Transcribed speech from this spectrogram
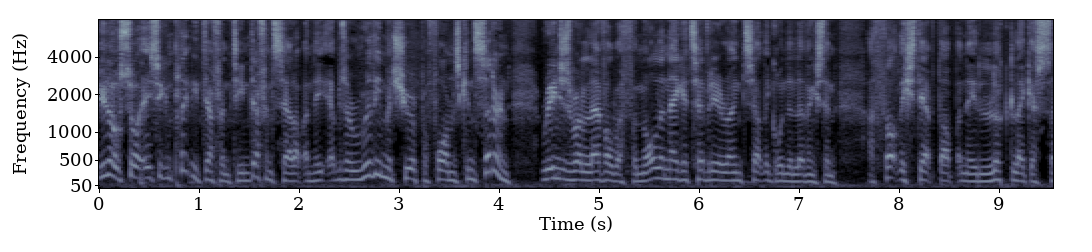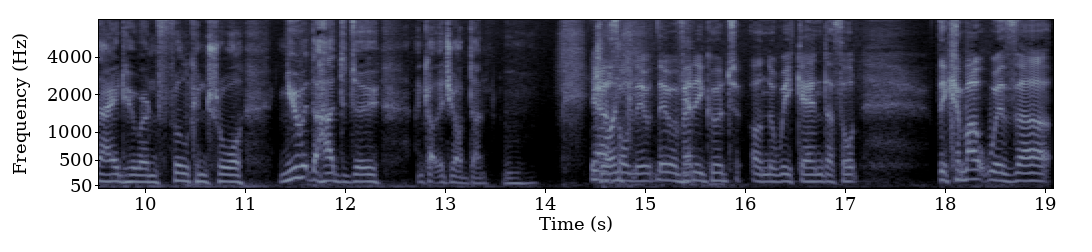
You know, so it's a completely different team, different setup, and they, it was a really mature performance considering Rangers were level with them. All the negativity around Celtic going to Livingston, I thought they stepped up and they looked like a side who were in full control, knew what they had to do, and got the job done. Yeah, John? I thought they, they were very good on the weekend. I thought they come out with uh,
